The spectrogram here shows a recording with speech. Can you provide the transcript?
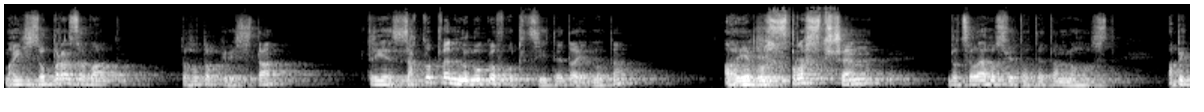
mají zobrazovat tohoto Krista, který je zakotven hluboko v Otci, to je ta jednota, ale je rozprostřen do celého světa, to je ta mnohost. Aby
